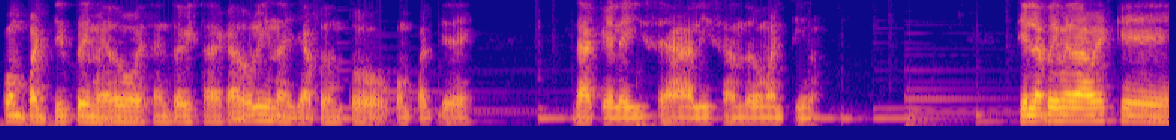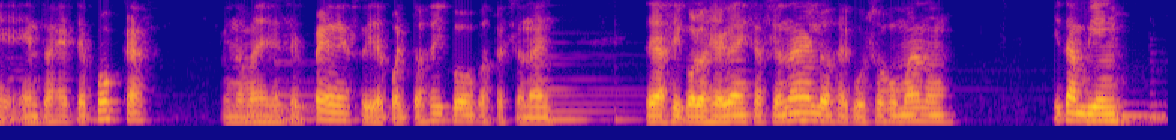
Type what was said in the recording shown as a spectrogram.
compartir primero esa entrevista de Carolina y ya pronto compartiré la que le hice a Lisandro Martino. Si es la primera vez que entras a este podcast, mi nombre es Eliezer Pérez, soy de Puerto Rico, profesional de la psicología organizacional, los recursos humanos y también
